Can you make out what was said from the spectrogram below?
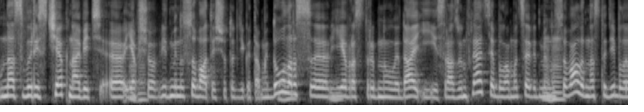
в нас виріс чек, навіть е, якщо відмінусувати, що тоді там і долар з е, євро стрибнули, да, і зразу інфляція була. Ми це відмінусували. В нас тоді було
